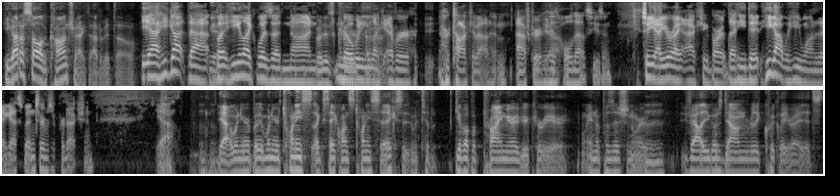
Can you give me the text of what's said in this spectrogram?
He got a solid contract out of it though. Yeah, he got that, Yeah. but he like was a non. But his career Nobody kinda- like ever heard, talked about him after Yeah. his holdout season. So yeah, you're right, actually, Bart. That he did. He got what he wanted, I guess. But in terms of production, yeah, Mhm. Yeah, when you're but when you're 20 like Saquon's 26 to give up a prime year of your career in a position where Mm. value goes down really quickly, right? It's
